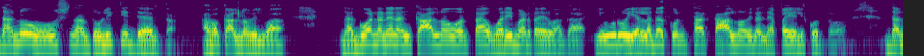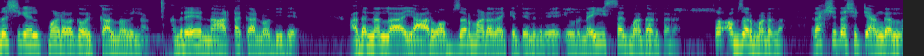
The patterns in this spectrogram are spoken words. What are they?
ಧನುಷ್, ನಾನು ತುಳಿತಿದ್ದೆ ಅಂತ. ಅವಾಗ ಕಾಲ್ ನೋವಿಲ್ವಾ? ರಘುವಣ್ಣನೇ ನಂಗೆ ಕಾಲ್ ನೋವು ಅಂತ ವರಿ ಮಾಡ್ತಾ ಇರುವಾಗ, ಇವರು ಎಲ್ಲದಕ್ಕೂ ಕಾಲ್ ನೋವಿನ ನೆಪ ಹೇಳಿಕೊಟ್ಟು ಧನುಷ್ಗೆ ಹೆಲ್ಪ್ ಮಾಡುವಾಗ ಅವ್ರಿಗೆ ಕಾಲ್ ನೋವಿಲ್ಲ. ಅಂದ್ರೆ ನಾಟಕ ಅನ್ನೋದು ಇದೆ ಅದನ್ನೆಲ್ಲ ಯಾರು ಅಬ್ಸರ್ವ್ ಮಾಡಲ್ಲ ಯಾಕೆ ಅಂತ ಹೇಳಿದ್ರೆ, ಇವರು ನೈಸ್ ಆಗಿ ಮಾತಾಡ್ತಾರೆ. ಸೊ ಅಬ್ಸರ್ವ್ ಮಾಡಲ್ಲ. ರಕ್ಷಿತಾ ಶೆಟ್ಟಿ ಹಂಗಲ್ಲ.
